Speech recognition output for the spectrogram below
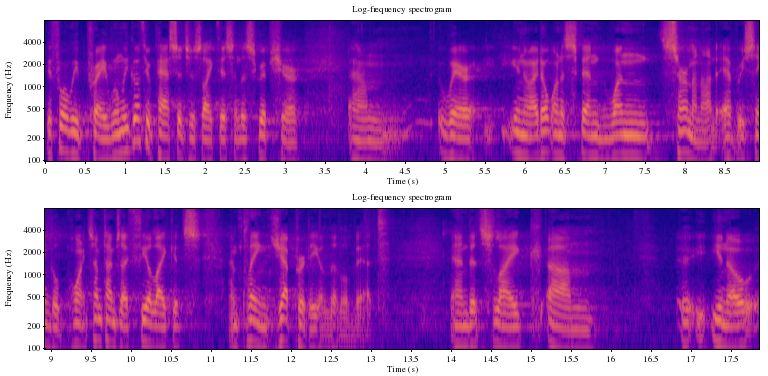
Before we pray, when we go through passages like this in the scripture, um, where, you know, I don't want to spend one sermon on every single point. Sometimes I feel like it's, I'm playing Jeopardy a little bit. And it's like, um, you know,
